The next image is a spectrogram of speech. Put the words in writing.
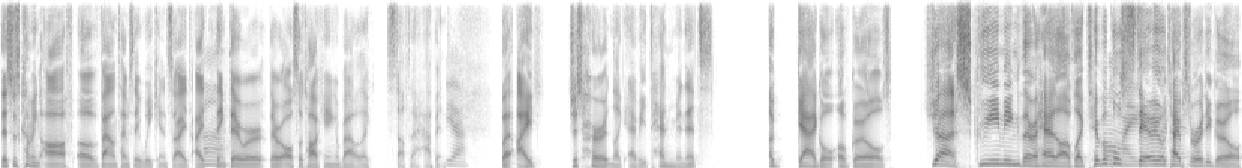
this was coming off of Valentine's Day weekend, so I I Ah. think they were they were also talking about like stuff that happened. yeah. But I just heard like every 10 minutes a gaggle of girls just screaming their head off like typical Oh my stereotype goodness. sorority girl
